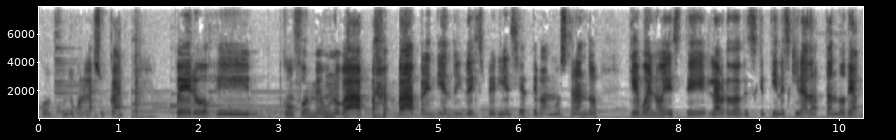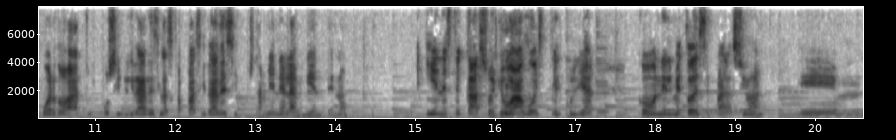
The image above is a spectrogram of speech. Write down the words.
junto con el azúcar, pero eh, conforme uno va, va aprendiendo y la experiencia te va mostrando que bueno, este, la verdad es que tienes que ir adaptando de acuerdo a tus posibilidades, las capacidades y pues también el ambiente, ¿no? Y en este caso yo hago este, el culiar con el método de separación. Em,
